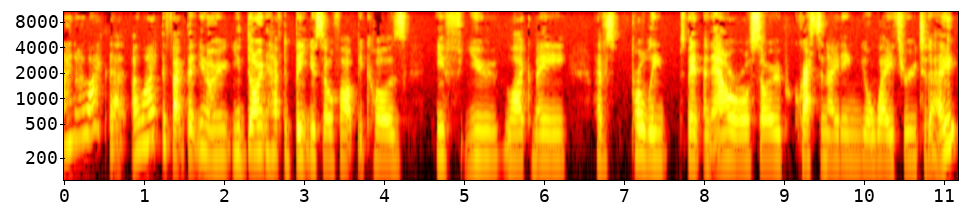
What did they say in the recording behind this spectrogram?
And I like that. I like the fact that, you know, you don't have to beat yourself up because if you, like me, have probably spent an hour or so procrastinating your way through today,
